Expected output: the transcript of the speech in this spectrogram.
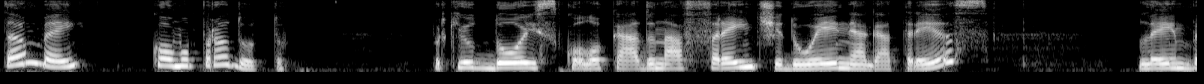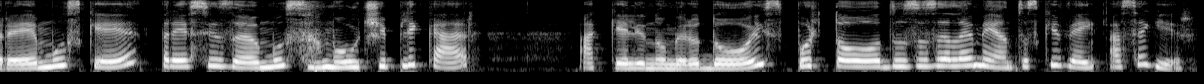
também como produto. Porque o 2 colocado na frente do NH3, lembremos que precisamos multiplicar aquele número 2 por todos os elementos que vêm a seguir.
